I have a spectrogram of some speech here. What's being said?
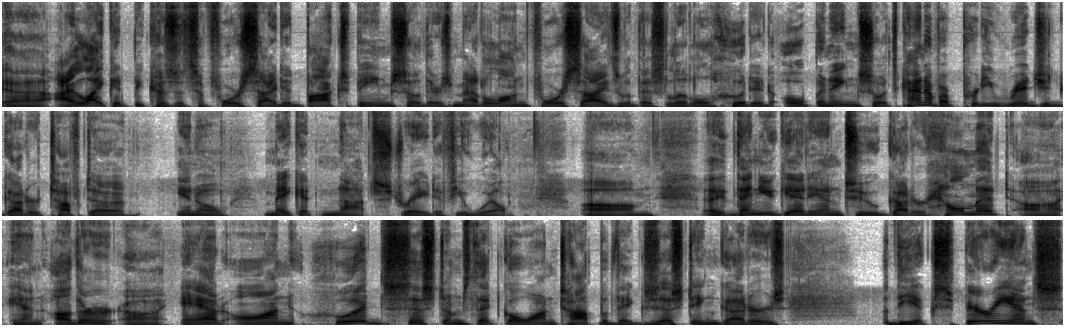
Uh, I like it because it's a four sided box beam, so there's metal on four sides with this little hooded opening, so it's kind of a pretty rigid gutter, tough to you know make it not straight, if you will. Um, uh, then you get into gutter helmet uh, and other uh, add on hood systems that go on top of existing gutters. The experience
